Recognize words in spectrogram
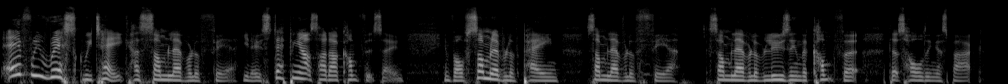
Every risk we take has some level of fear. You know, stepping outside our comfort zone involves some level of pain, some level of fear, some level of losing the comfort that's holding us back.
